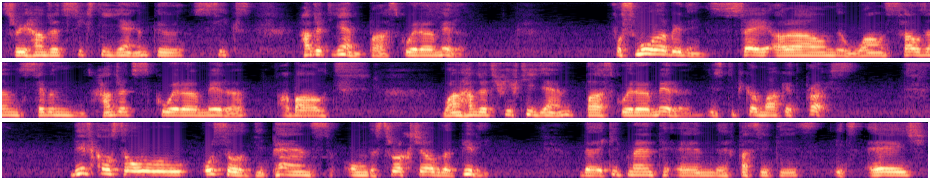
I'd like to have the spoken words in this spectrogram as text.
360 yen to 600 yen per square meter. For smaller buildings, say around 1,700 square meter, about 150 yen per square meter is typical market price. This cost also depends on the structure of the building, the equipment and facilities, its age,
